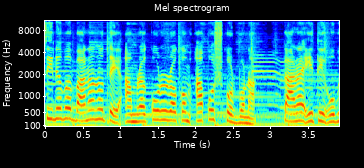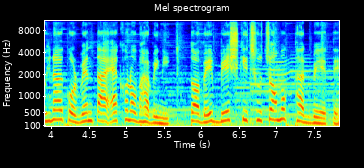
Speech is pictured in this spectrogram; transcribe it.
সিনেমা বানানোতে আমরা কোনো রকম আপোষ করব না। কারা এতে অভিনয় করবেন তা এখনও ভাবিনি, তবে বেশ কিছু চমক থাকবে এতে।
